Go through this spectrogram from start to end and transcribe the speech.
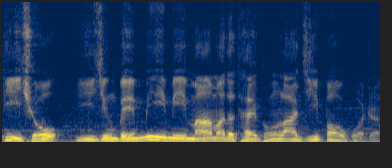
地球已经被密密麻麻的太空垃圾包裹着。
